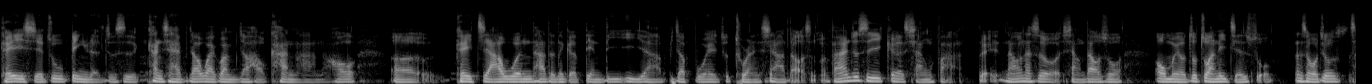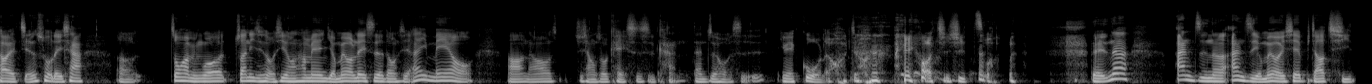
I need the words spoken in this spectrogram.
可以协助病人，就是看起来比较外观比较好看啊，然后呃可以加温它的那个点滴液啊，比较不会就突然吓到什么，反正就是一个想法。对，然后那时候我想到说，哦，我们有做专利检索，那时候我就稍微检索了一下，呃。中华民国专利检索系统上面有没有类似的东西？哎，没有啊，然后就想说可以试试看，但最后是因为过了，我就 没有继续做了。对，那案子呢？案子有没有一些比较奇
